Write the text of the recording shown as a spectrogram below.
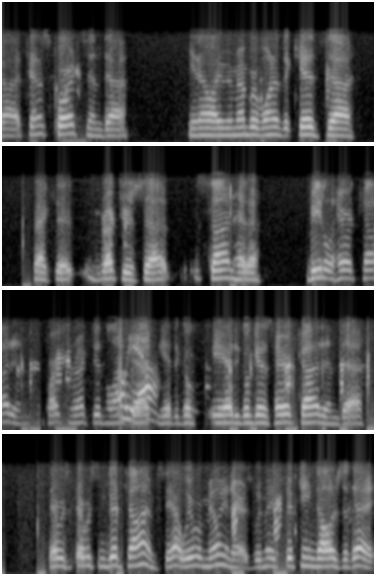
uh, tennis courts, and uh, you know I remember one of the kids. Uh, in fact, the director's uh, son had a Beatle haircut, and Parks and Rec didn't like oh, yeah. that. He had to go. He had to go get his hair cut, and uh, there was there were some good times. Yeah, we were millionaires. We made fifteen dollars a day.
